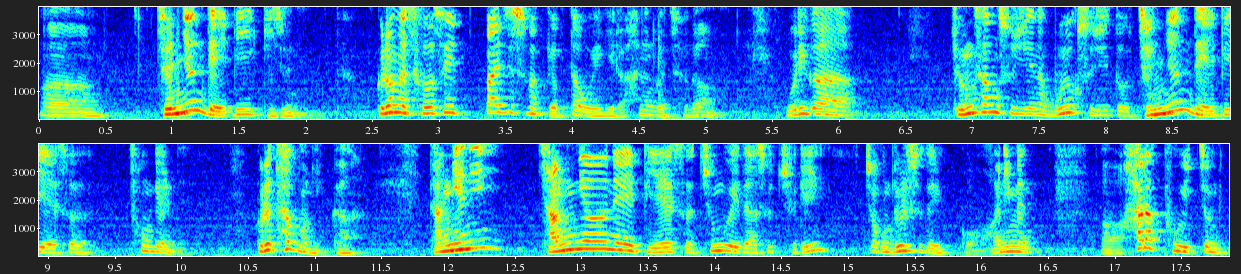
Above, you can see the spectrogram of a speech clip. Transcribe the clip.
어, 전년 대비 기준입니다 그러면 서서히 빠질 수밖에 없다고 얘기를 하는 것처럼 우리가 경상수지나 무역수지도 전년 대비해서 통계를 내 그렇다 보니까 당연히 작년에 비해서 중국에 대한 수출이 조금 늘 수도 있고 아니면 어, 하락폭이 좀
